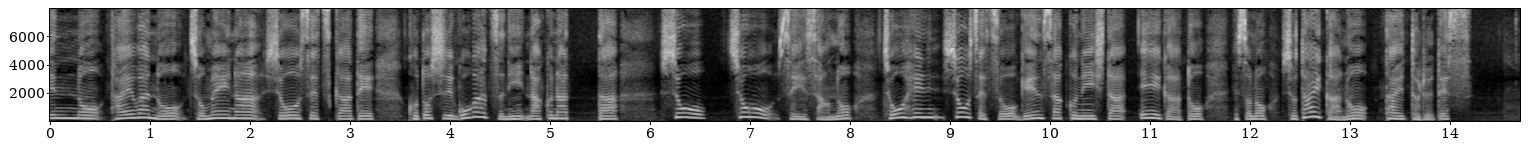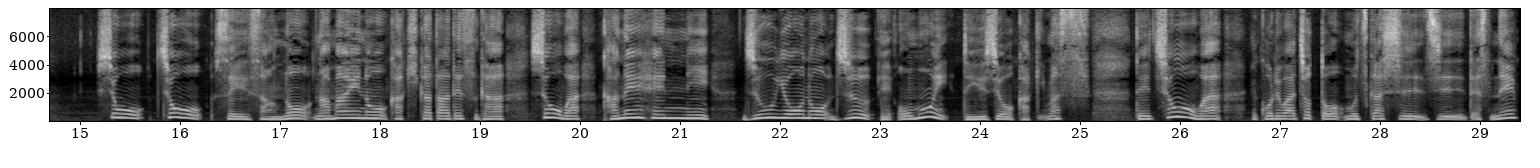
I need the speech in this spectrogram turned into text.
身の台湾の著名な小説家で今年5月に亡くなった小張生さんの長編小説を原作にした映画とその主題歌のタイトルです。小長生さんの名前の書き方ですが、小は金編に重要の重、重いという字を書きます。で、長は、これはちょっと難しい字ですね。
